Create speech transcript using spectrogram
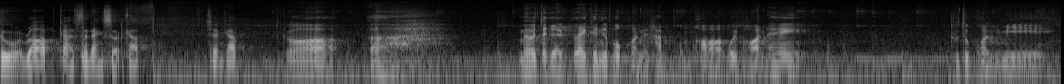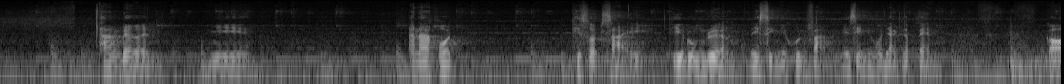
สู่รอบการแสดงสดครับเชิญครับ ก็เอ่อไม่ว่าจะเกิดอะไรขึ้นกับพวกคนนะครับ ผมขออวยพรให้ทุกๆคนมีทางเดิน มีอนาคตที่สดใสที่รุ่งเรืองในสิ่งที่คุณฝัน ในสิ่งที่คุณอยากจะเป็น ก็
